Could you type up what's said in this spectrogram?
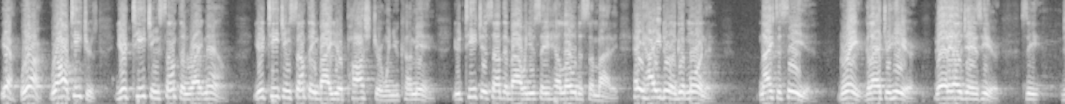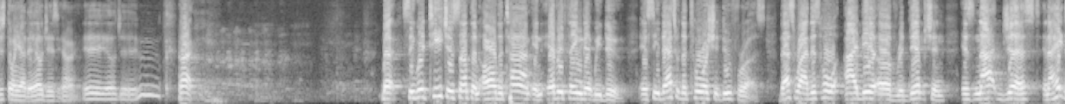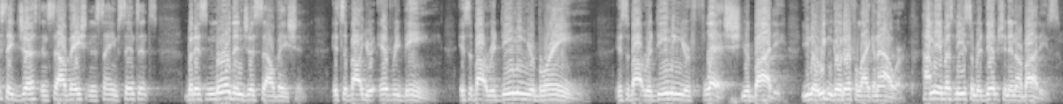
Yeah, we are. We're all teachers. You're teaching something right now. You're teaching something by your posture when you come in. You're teaching something by when you say hello to somebody. Hey, how you doing? Good morning. Nice to see you. Great. Glad you're here. Glad LJ is here. See, just throwing out there. LJ's. All right. Hey, LJ. Woo. All right. But see, we're teaching something all the time in everything that we do. And see, that's what the Torah should do for us. That's why this whole idea of redemption is not just, and I hate to say just and salvation in the same sentence, but it's more than just salvation. It's about your every being. It's about redeeming your brain. It's about redeeming your flesh, your body. You know, we can go there for like an hour. How many of us need some redemption in our bodies?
